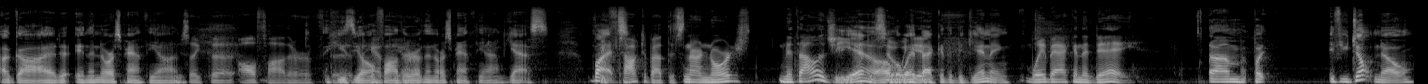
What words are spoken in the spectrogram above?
a god in the Norse pantheon. He's like the all father of the He's the all father of the Norse pantheon. Yes, We've but talked about this in our Norse mythology. yeah, all the way back at the beginning. way back in the day. Um, but if you don't know,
